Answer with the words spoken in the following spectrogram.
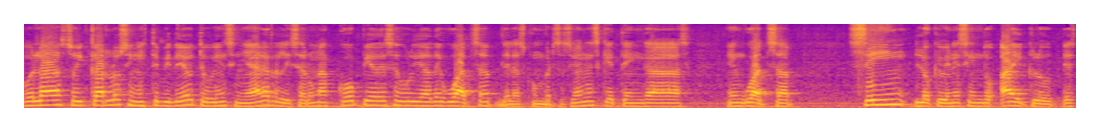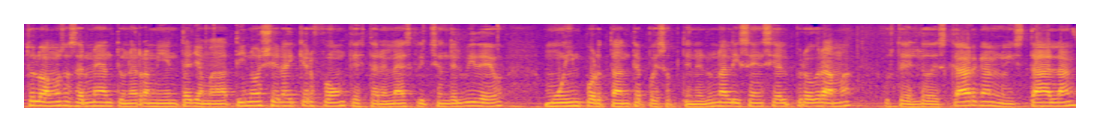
Hola, soy Carlos y en este video te voy a enseñar a realizar una copia de seguridad de WhatsApp de las conversaciones que tengas en WhatsApp sin lo que viene siendo iCloud. Esto lo vamos a hacer mediante una herramienta llamada TinoShare iCareFone que estará en la descripción del video. Muy importante pues obtener una licencia del programa. Ustedes lo descargan, lo instalan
